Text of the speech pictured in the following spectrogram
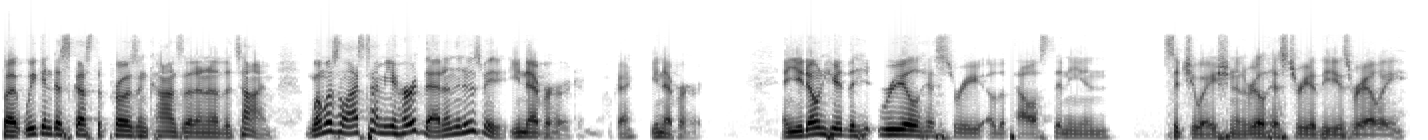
But we can discuss the pros and cons at another time. When was the last time you heard that in the news media? You never heard it. Okay. You never heard it. and you don't hear the real history of the Palestinian situation and the real history of the Israeli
